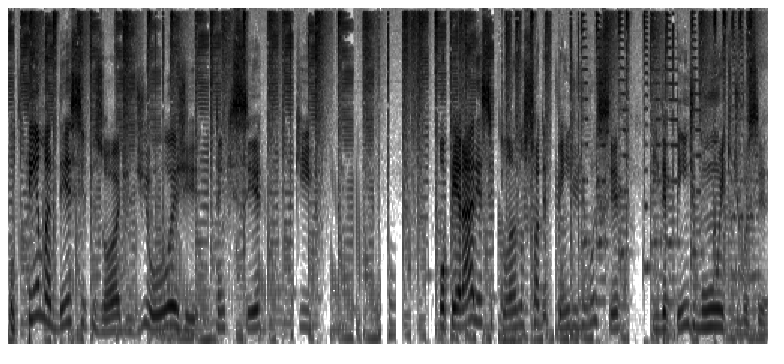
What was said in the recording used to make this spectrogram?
o tema desse episódio de hoje tem que ser que operar esse plano só depende de você. E depende muito de você.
